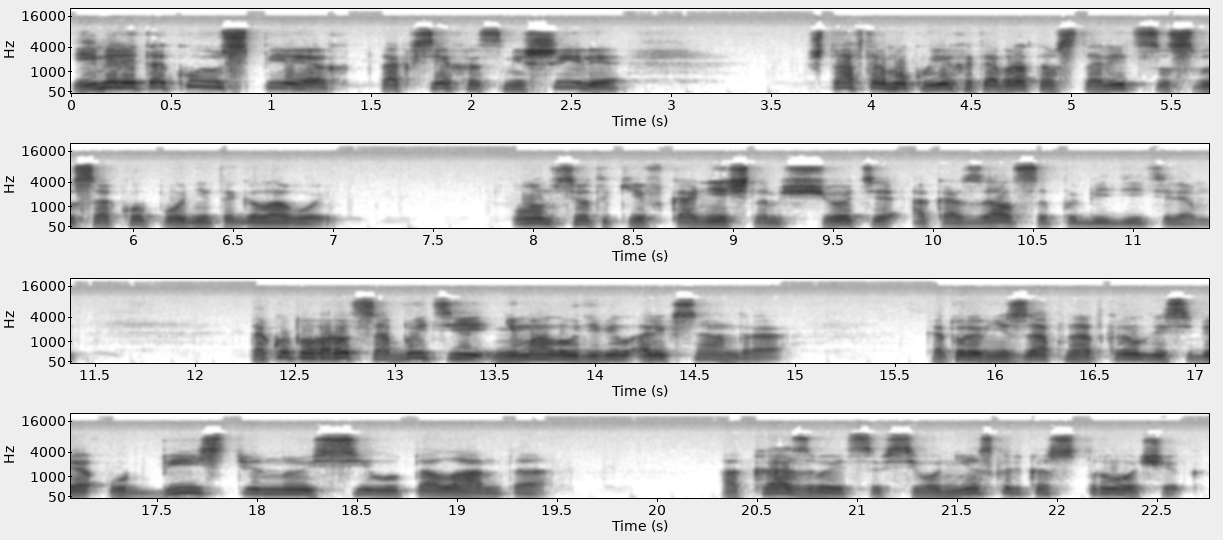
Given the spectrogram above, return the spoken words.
и имели такой успех, так всех рассмешили, что автор мог уехать обратно в столицу с высоко поднятой головой. Он все-таки в конечном счете оказался победителем. Такой поворот событий немало удивил Александра, который внезапно открыл для себя убийственную силу таланта. Оказывается, всего несколько строчек,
